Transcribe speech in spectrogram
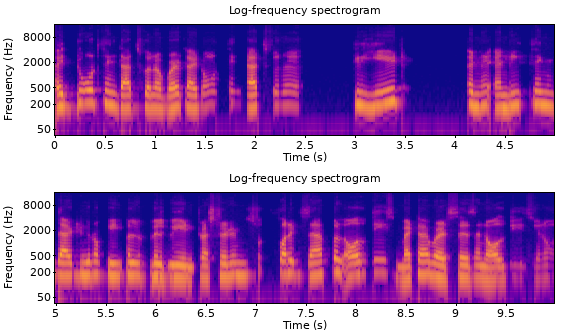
I don't think that's gonna work. I don't think that's gonna create an, anything that you know people will be interested in. So, for example, all these metaverses and all these you know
